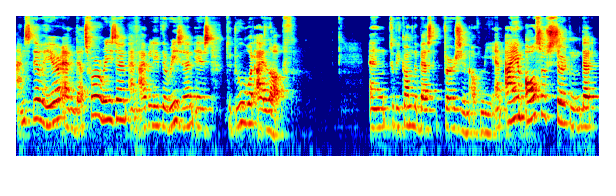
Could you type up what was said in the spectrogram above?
I'm still here and that's for a reason and I believe the reason is to do what I love and to become the best version of me. And I am also certain that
